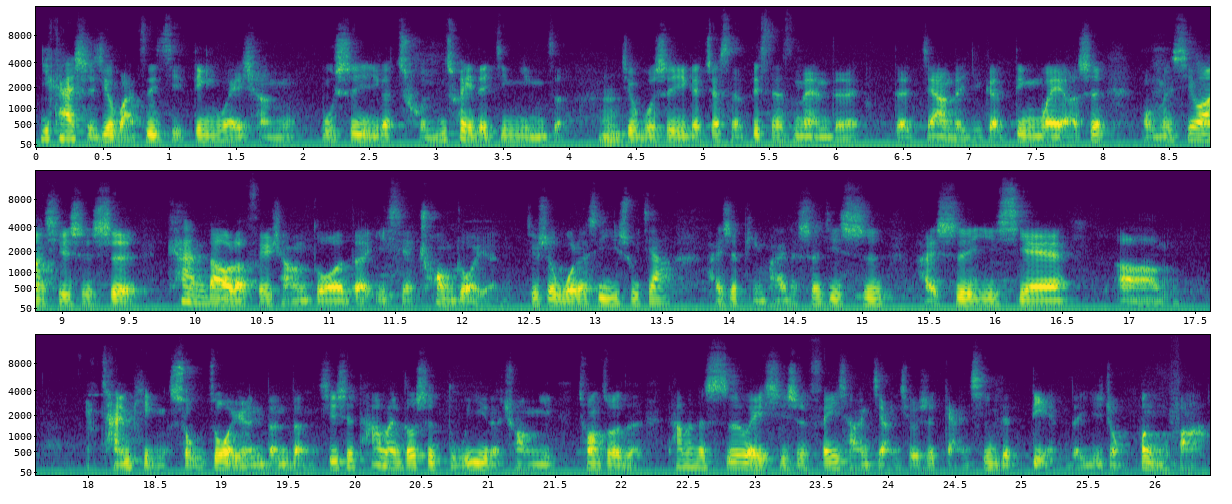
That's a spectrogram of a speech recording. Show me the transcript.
一开始就把自己定位成不是一个纯粹的经营者，嗯，就不是一个 just a businessman 的的这样的一个定位，而是我们希望其实是看到了非常多的一些创作人，就是无论是艺术家。还是品牌的设计师，还是一些呃产品手作人等等，其实他们都是独立的创意创作者，他们的思维其实非常讲求是感性的点的一种迸发。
